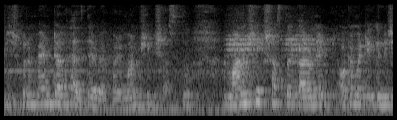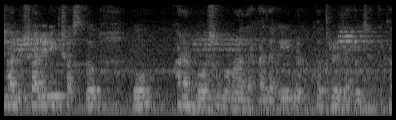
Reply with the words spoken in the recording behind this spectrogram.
বিশেষ করে মেন্টাল হেলথের ব্যাপারে, মানসিক স্বাস্থ্য, মানসিক স্বাস্থ্যের কারণে অটোমেটিক্যালি শারীরিক স্বাস্থ্য ও খারাপ হওয়ার সম্ভাবনা দেখা যায় এই নক্ষত্রের জাতক জাতিকা।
